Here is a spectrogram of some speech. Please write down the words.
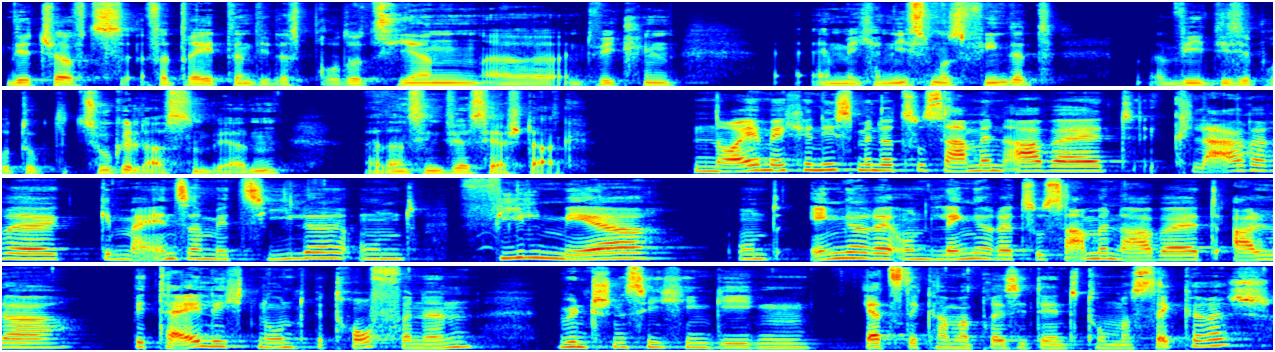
Wirtschaftsvertretern, die das produzieren, äh, entwickeln, ein Mechanismus findet, wie diese Produkte zugelassen werden, ja, dann sind wir sehr stark. Neue Mechanismen der Zusammenarbeit, klarere gemeinsame Ziele und viel mehr und engere und längere Zusammenarbeit aller Beteiligten und Betroffenen wünschen sich hingegen Ärztekammerpräsident Thomas Seckeresch.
